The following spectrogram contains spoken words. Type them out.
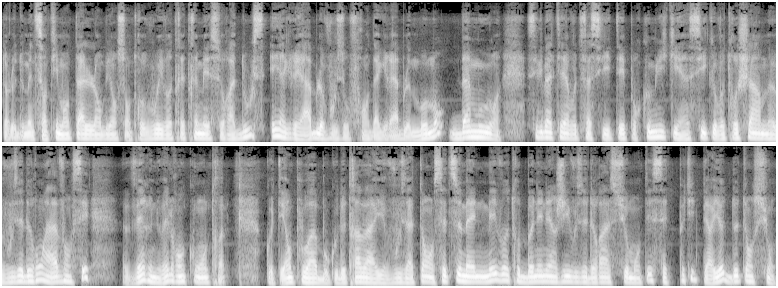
Dans le domaine sentimental, l'ambiance entre vous et votre être aimé sera douce et agréable, vous offrant d'agréables moments d'amour. Célibataire, votre facilité pour communiquer ainsi que votre charme vous aideront à avancer vers une nouvelle rencontre. Côté emploi, beaucoup de travail vous attend cette semaine, mais votre bonne énergie vous aidera à surmonter cette petite période de tension.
